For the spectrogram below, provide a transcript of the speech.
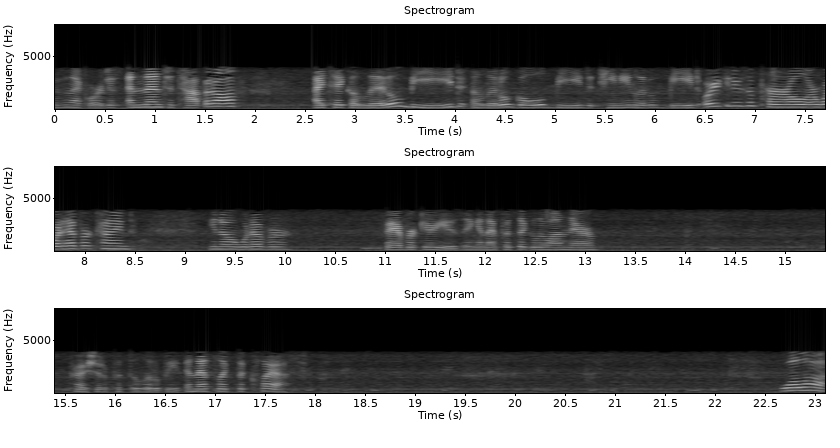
Isn't that gorgeous? And then to top it off, I take a little bead, a little gold bead, a teeny little bead, or you can use a pearl or whatever kind, you know, whatever fabric you're using. And I put the glue on there. Probably should have put the little bead. And that's like the clasp. Voila!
